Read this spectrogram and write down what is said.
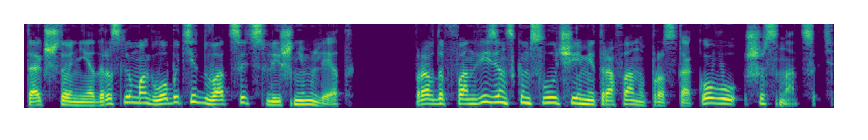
Так что недорослю могло быть и двадцать с лишним лет. Правда, в фанвизинском случае Митрофану Простакову — шестнадцать.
